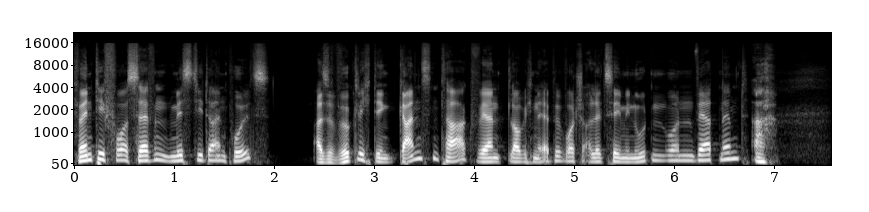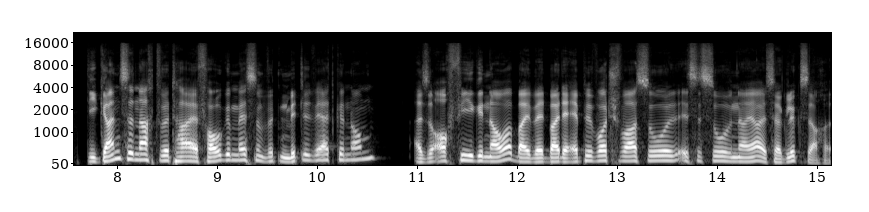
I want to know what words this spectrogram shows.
24-7 misst die deinen Puls. Also wirklich den ganzen Tag, während, glaube ich, eine Apple Watch alle 10 Minuten nur einen Wert nimmt. Ach. Die ganze Nacht wird HRV gemessen wird ein Mittelwert genommen. Also auch viel genauer. Bei, bei der Apple Watch war es so, ist es so, naja, ist ja Glückssache.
